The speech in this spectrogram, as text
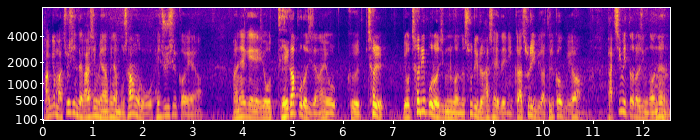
안경 맞추신 데 가시면 그냥 무상으로 해주실 거예요. 만약에 요 대가 부러지잖아요. 요 그 철, 요 철이 부러진 거는 수리를 하셔야 되니까 수리비가 들 거고요. 받침이 떨어진 거는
